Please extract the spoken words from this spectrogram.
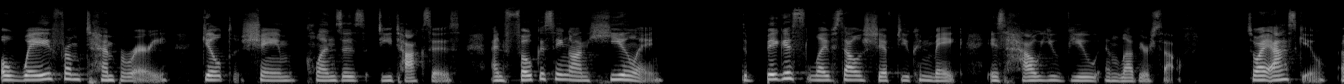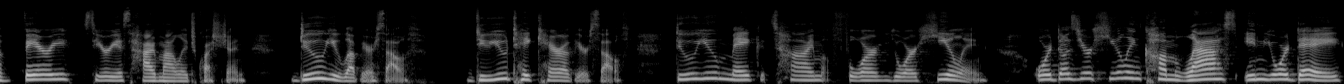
away from temporary guilt, shame, cleanses, detoxes, and focusing on healing, the biggest lifestyle shift you can make is how you view and love yourself. So I ask you a very serious, high mileage question Do you love yourself? Do you take care of yourself? Do you make time for your healing? Or does your healing come last in your day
